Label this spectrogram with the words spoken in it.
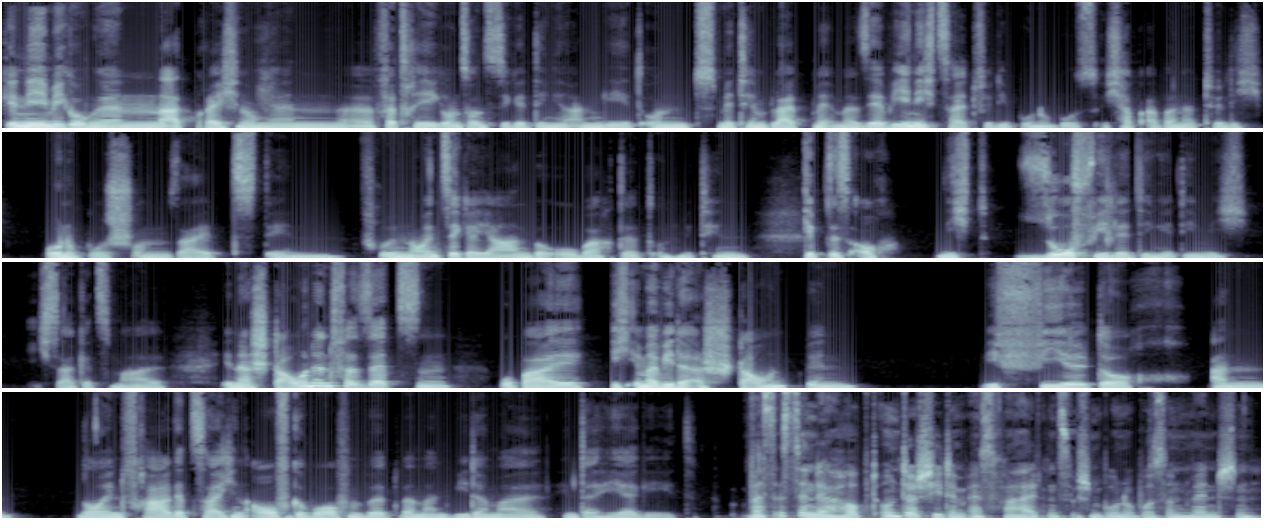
Genehmigungen, Abrechnungen, äh, Verträge und sonstige Dinge angeht. Und mithin bleibt mir immer sehr wenig Zeit für die Bonobos. Ich habe aber natürlich Bonobos schon seit den frühen 90er Jahren beobachtet und mithin gibt es auch nicht so viele Dinge, die mich ich sage jetzt mal, in Erstaunen versetzen, wobei ich immer wieder erstaunt bin, wie viel doch an neuen Fragezeichen aufgeworfen wird, wenn man wieder mal hinterhergeht. Was ist denn der Hauptunterschied im Essverhalten zwischen Bonobos und Menschen?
